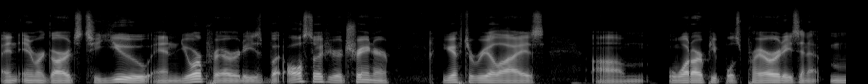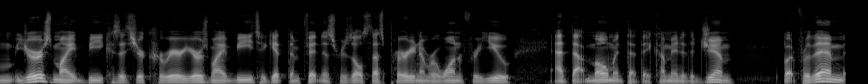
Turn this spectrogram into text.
in in regards to you and your priorities, but also if you're a trainer, you have to realize um, what are people's priorities, and it, yours might be because it's your career. Yours might be to get them fitness results. That's priority number one for you at that moment that they come into the gym but for them,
